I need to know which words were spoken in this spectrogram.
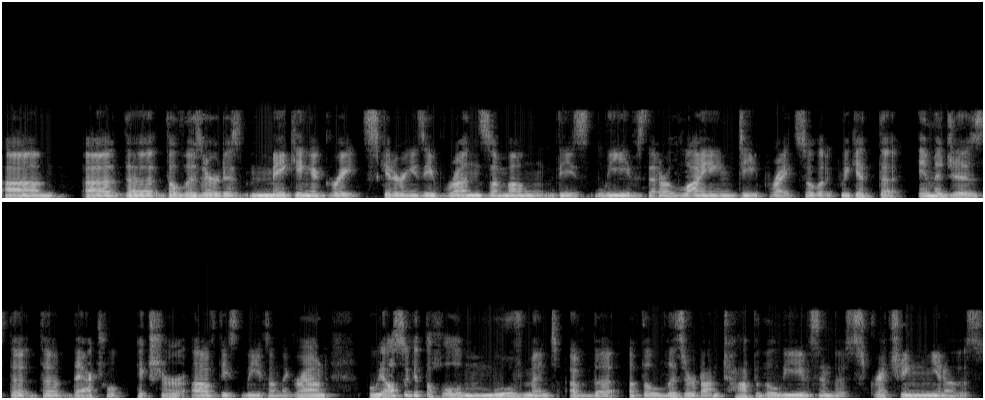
Um, uh, the the lizard is making a great skittering as he runs among these leaves that are lying deep, right? So like we get the images, the the the actual picture of these leaves on the ground but we also get the whole movement of the of the lizard on top of the leaves and the scratching, you know, this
